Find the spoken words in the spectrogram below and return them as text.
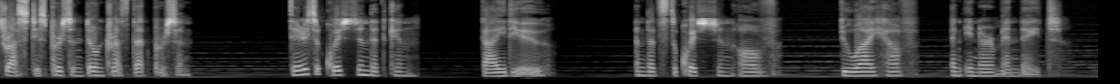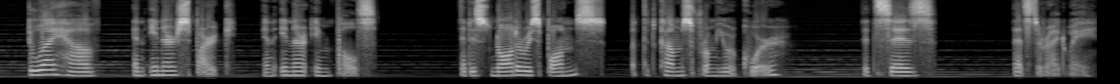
trust this person, don't trust that person. There is a question that can guide you, and that's the question of Do I have an inner mandate? Do I have an inner spark, an inner impulse that is not a response, but that comes from your core, that says, that's the right way,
